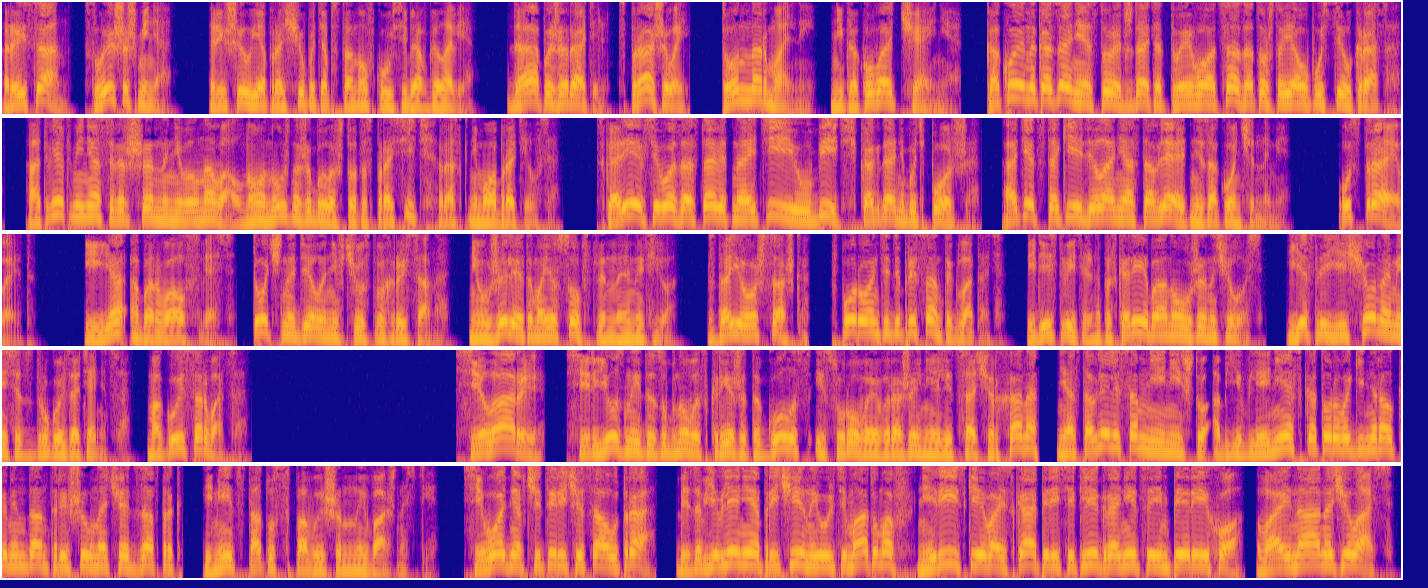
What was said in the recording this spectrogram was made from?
«Рейсан, слышишь меня?» Решил я прощупать обстановку у себя в голове. «Да, пожиратель, спрашивай». Тон нормальный, никакого отчаяния. «Какое наказание стоит ждать от твоего отца за то, что я упустил краса?» Ответ меня совершенно не волновал, но нужно же было что-то спросить, раз к нему обратился. «Скорее всего, заставит найти и убить когда-нибудь позже. Отец такие дела не оставляет незаконченными. Устраивает». И я оборвал связь. Точно дело не в чувствах Рейсана. Неужели это мое собственное нытье? «Сдаешь, Сашка. Впору антидепрессанты глотать. И действительно, поскорее бы оно уже началось. Если еще на месяц-другой затянется, могу и сорваться». «Силары!» Серьезный до зубного скрежета голос и суровое выражение лица Черхана не оставляли сомнений, что объявление, с которого генерал-комендант решил начать завтрак, имеет статус повышенной важности. «Сегодня в 4 часа утра без объявления причин и ультиматумов нерийские войска пересекли границы империи Хо. Война началась.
